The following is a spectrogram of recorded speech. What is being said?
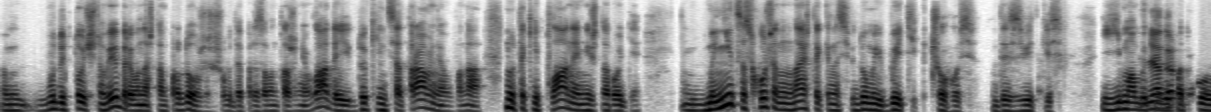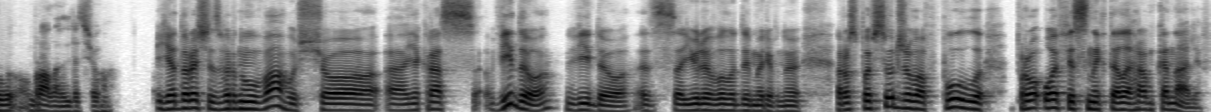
будуть точно вибори. Вона ж там продовжує, що буде перезавантаження влади, і до кінця травня вона ну такі плани міжнародні. Мені це схоже на знаєш таки на свідомий витік чогось, десь звідкись. Її, мабуть, Я не випадково обрали для цього. Я, до речі, звернув увагу, що е, якраз відео, відео з Юлією Володимирівною розповсюджував пул проофісних телеграм-каналів.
